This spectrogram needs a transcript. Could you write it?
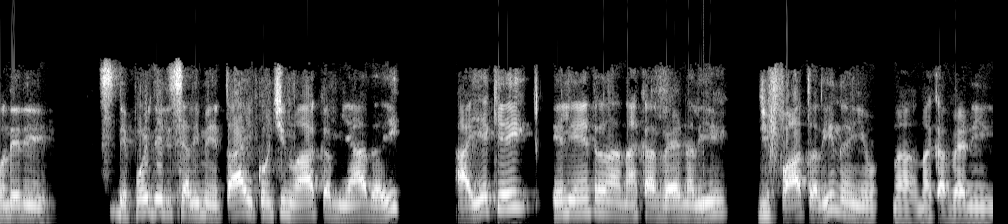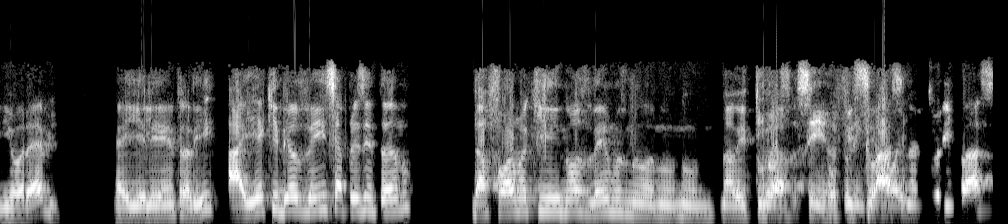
quando ele depois dele se alimentar e continuar a caminhada aí, aí é que ele entra na, na caverna ali, de fato ali, né, em, na, na, caverna em, em Oreb, né, e ele entra ali, aí é que Deus vem se apresentando da forma que nós lemos no, no, no na leitura Nossa, sim, oficial, aí, na leitura em classe,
